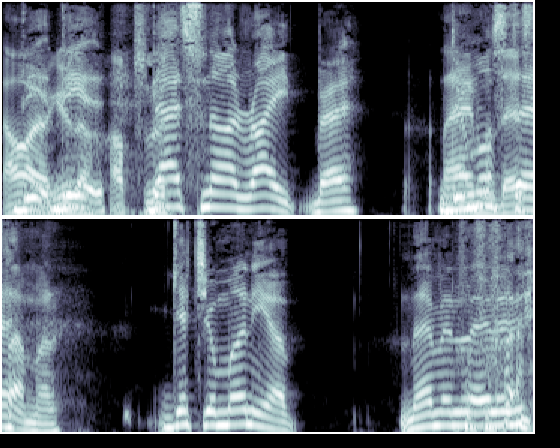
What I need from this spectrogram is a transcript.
Ja, det, gud, det, absolut. That's not right bre. Nej du men måste det stämmer. get your money up. Nej men, eller,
